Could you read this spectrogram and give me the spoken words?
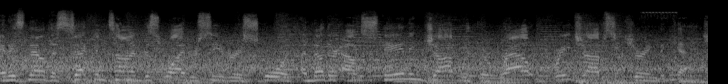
And it's now the second time this wide receiver has scored. Another outstanding job with the route. Great job securing the catch.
